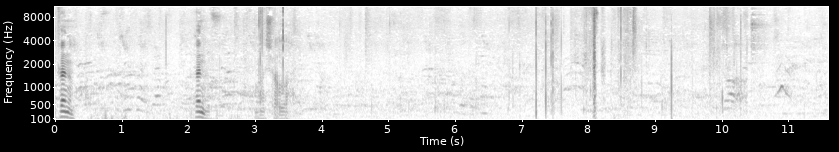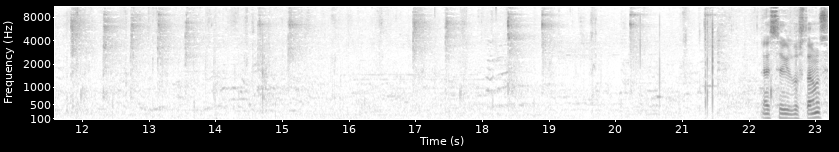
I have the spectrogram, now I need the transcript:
Efendim? Efendim? Maşallah. Evet sevgili dostlarımız.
